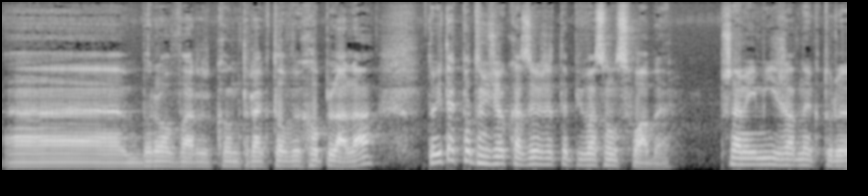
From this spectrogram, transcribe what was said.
e, browar kontraktowy Hoplala, to i tak potem się okazuje, że te piwa są słabe. Przynajmniej mi żadne które,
